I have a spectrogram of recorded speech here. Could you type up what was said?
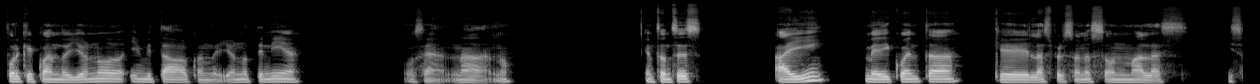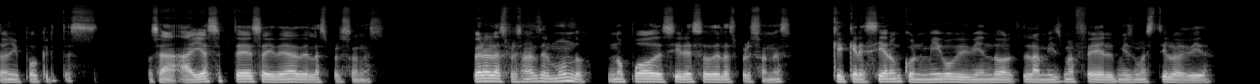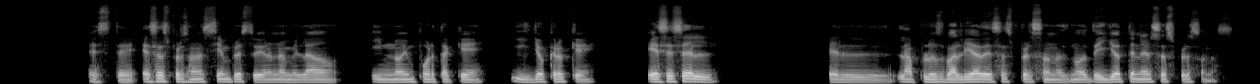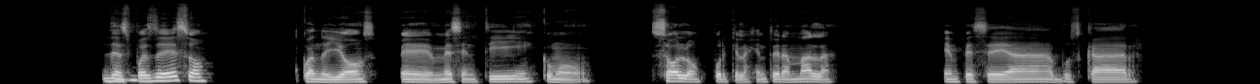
Porque cuando yo no invitaba, cuando yo no tenía, o sea, nada, ¿no? Entonces, ahí me di cuenta que las personas son malas y son hipócritas. O sea, ahí acepté esa idea de las personas. Pero las personas del mundo, no puedo decir eso de las personas que crecieron conmigo viviendo la misma fe, el mismo estilo de vida. Este, esas personas siempre estuvieron a mi lado y no importa qué. Y yo creo que ese es el, el, la plusvalía de esas personas, ¿no? De yo tener esas personas. Después de eso, cuando yo eh, me sentí como solo porque la gente era mala, empecé a buscar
